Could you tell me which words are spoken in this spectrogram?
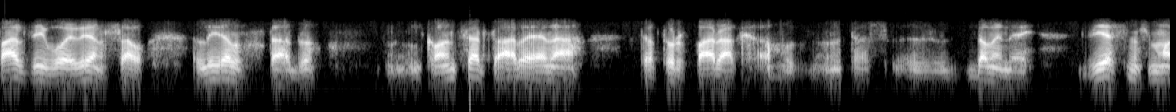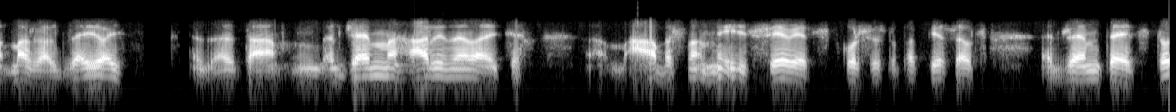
pārdzīvoju vienu savu lielu tādu koncertu arēnā, ka tur pārāk tas dominēja dziesmas, ma mazāk dzējoja. Tā džema arī nelaiķa. Abas man mīļas sievietes, kuras es tu pat piesaucu, džem teica, tu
